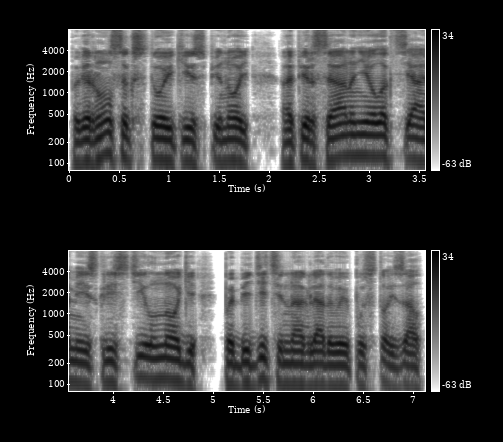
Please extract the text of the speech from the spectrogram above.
повернулся к стойке спиной, оперся на нее локтями и скрестил ноги, победительно оглядывая пустой зал.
